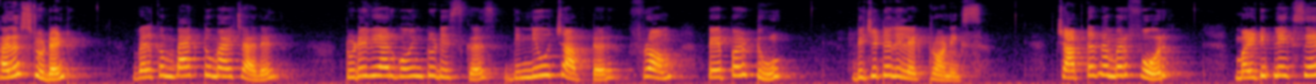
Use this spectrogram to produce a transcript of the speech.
Hello student, welcome back to my channel. Today we are going to discuss the new chapter from paper 2 Digital Electronics. Chapter number 4 Multiplexer,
